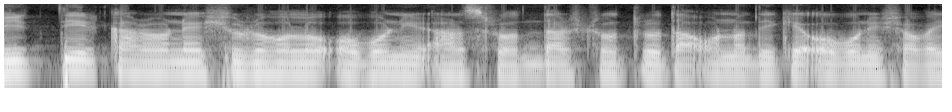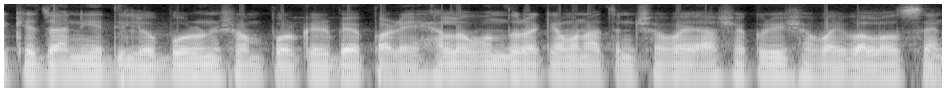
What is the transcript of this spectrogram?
কীর্তির কারণে শুরু হলো অবনীর আর শ্রদ্ধার শত্রুতা। অন্যদিকে অবনী সবাইকে জানিয়ে দিল বরুণ সম্পর্কের ব্যাপারে। হ্যালো বন্ধুরা, কেমন আছেন সবাই? আশা করি সবাই ভালো আছেন।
